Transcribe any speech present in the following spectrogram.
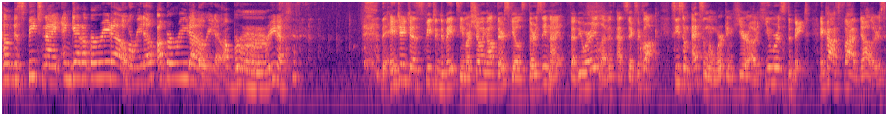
come to speech night and get a burrito. A burrito. A burrito. A burrito. A burrito. The HHS speech and debate team are showing off their skills Thursday night, February 11th at 6 o'clock. See some excellent work and hear a humorous debate. It costs $5,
